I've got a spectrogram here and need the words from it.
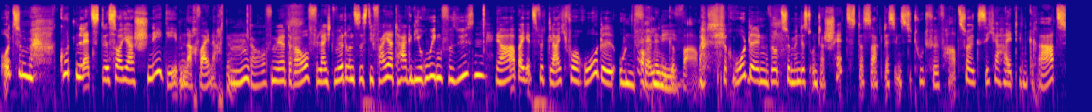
Und zum guten Letzt, es soll ja Schnee geben nach Weihnachten. Mhm, da hoffen wir drauf. Vielleicht wird uns das die Feiertage, die ruhigen, versüßen. Ja, aber jetzt wird gleich vor Rodelunfällen nee. gewarnt. Rodeln wird zumindest unterschätzt. Das sagt das Institut für Fahrzeugsicherheit in Graz.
